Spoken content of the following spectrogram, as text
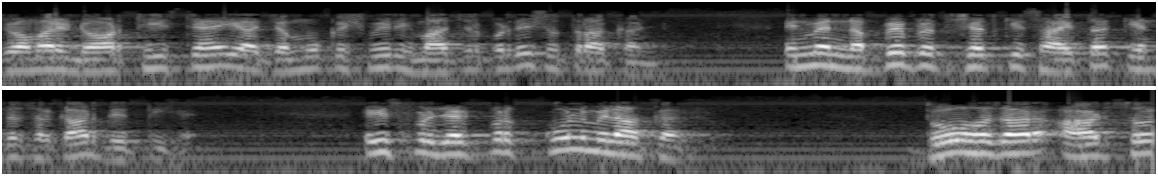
जो हमारे नॉर्थ ईस्ट हैं या जम्मू कश्मीर, हिमाचल प्रदेश, उत्तराखंड, इनमें 90 प्रतिशत की सहायता केंद्र सरकार देती है। इस प्रोजेक्ट पर कुल मिलाकर 2,800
